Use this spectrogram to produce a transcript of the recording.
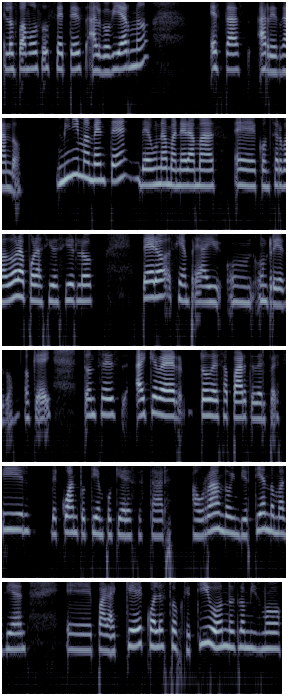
en los famosos CETES al gobierno, estás arriesgando mínimamente de una manera más eh, conservadora, por así decirlo, pero siempre hay un, un, riesgo, ¿ok? Entonces hay que ver toda esa parte del perfil, de cuánto tiempo quieres estar ahorrando, invirtiendo más bien, eh, para qué, cuál es tu objetivo. No es lo mismo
